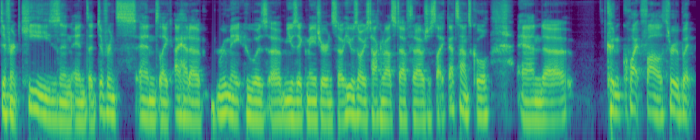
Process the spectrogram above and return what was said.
different keys and, and the difference. And like I had a roommate who was a music major. And so he was always talking about stuff that I was just like, that sounds cool. And, uh, couldn't quite follow through, but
